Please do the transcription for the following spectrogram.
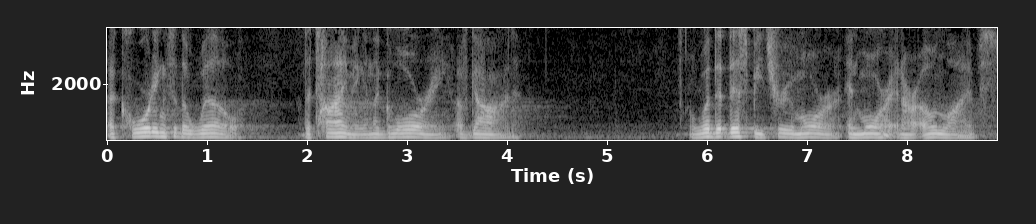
according to the will, the timing, and the glory of God. Would that this be true more and more in our own lives.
